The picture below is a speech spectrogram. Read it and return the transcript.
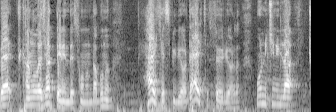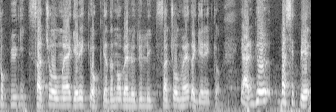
ve tıkanılacak deninde sonunda bunu herkes biliyordu, herkes söylüyordu. Bunun için illa çok büyük iktisatçı olmaya gerek yok ya da Nobel ödüllü iktisatçı olmaya da gerek yok. Yani basit bir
